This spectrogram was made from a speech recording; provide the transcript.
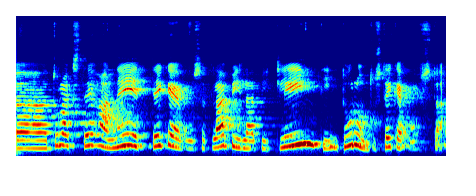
äh, tuleks teha need tegevused läbi, läbi kliendi turundustegevuste.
